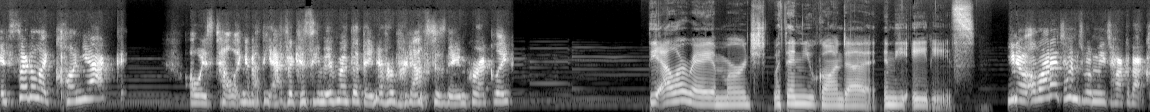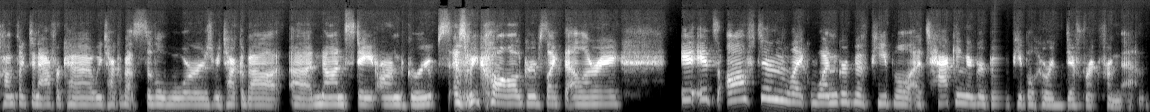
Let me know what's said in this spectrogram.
It's sort of like cognac, always telling about the advocacy movement that they never pronounced his name correctly. The LRA emerged within Uganda in the 80s. You know, a lot of times when we talk about conflict in Africa, we talk about civil wars, we talk about uh, non state armed groups, as we call groups like the LRA it's often like one group of people attacking a group of people who are different from them,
